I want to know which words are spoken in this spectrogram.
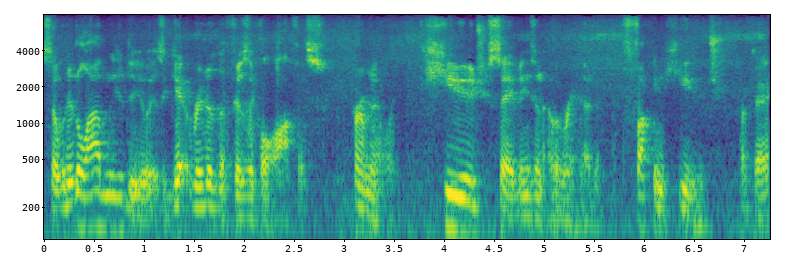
So what it allowed me to do is get rid of the physical office permanently. Huge savings in overhead. Fucking huge. Okay.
